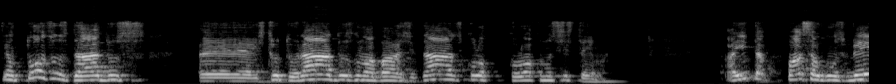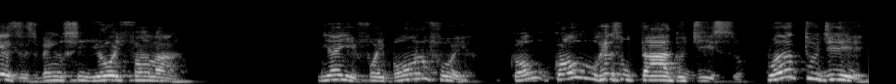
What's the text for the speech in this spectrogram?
tem todos os dados é, estruturados numa base de dados, coloco, no sistema. Aí passa alguns meses, vem o CEO e fala: e aí, foi bom ou não foi? Qual, qual o resultado disso? Quanto de,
